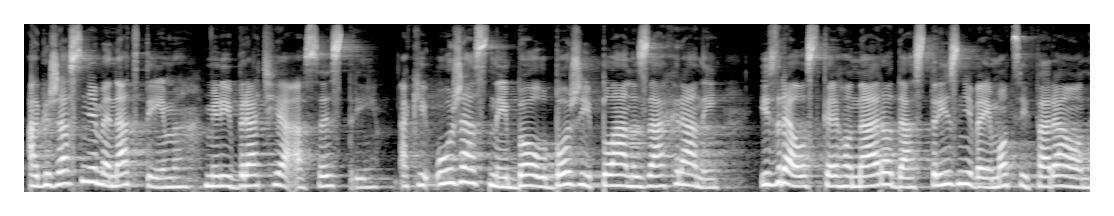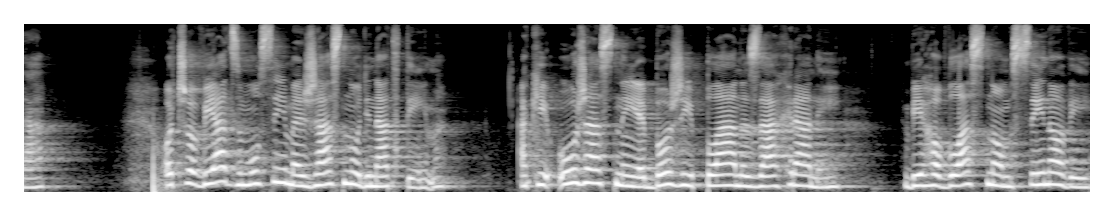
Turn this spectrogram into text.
Ak žasneme nad tým, milí bratia a sestry, aký úžasný bol Boží plán záchrany izraelského národa z triznivej moci faraóna, o čo viac musíme žasnúť nad tým, aký úžasný je Boží plán záchrany, v jeho vlastnom synovi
